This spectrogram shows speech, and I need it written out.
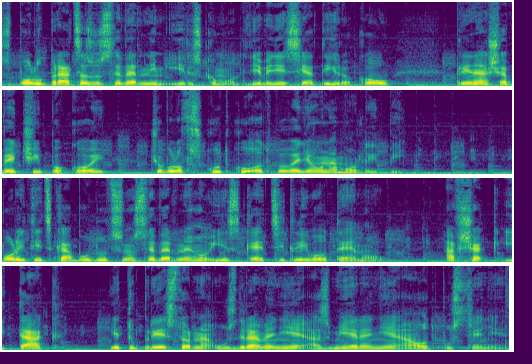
Spolupráca so Severným Írskom od 90. rokov prináša väčší pokoj, čo bolo v skutku odpovedou na modlitby. Politická budúcnosť Severného Írska je citlivou témou. Avšak i tak je tu priestor na uzdravenie a zmierenie a odpustenie.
